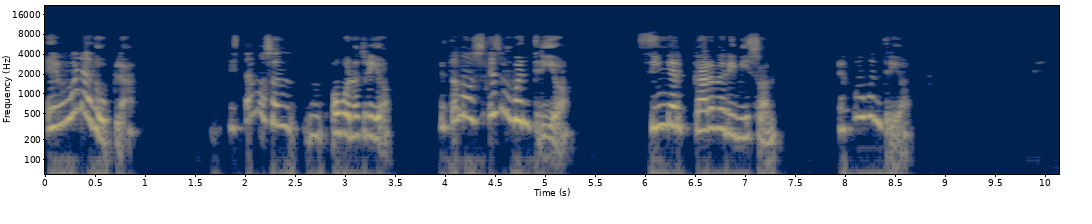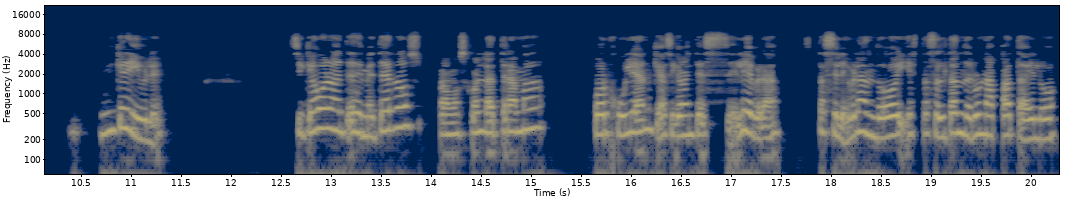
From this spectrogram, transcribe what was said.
buena dupla. Estamos en. O bueno, trío. Estamos. Es un buen trío. Singer, Carver y Bison. Es muy buen trío. Increíble. Así que bueno, antes de meternos, vamos con la trama por Julián, que básicamente celebra, está celebrando hoy, está saltando en una pata de lo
